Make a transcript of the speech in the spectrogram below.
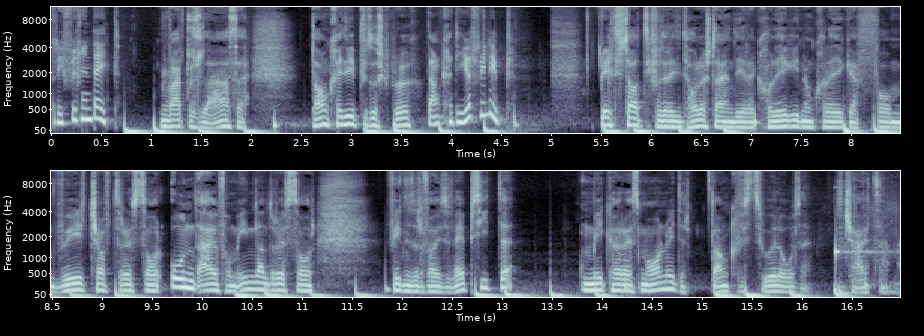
treffe ich ihn dort. Wir werden es lesen. Danke dir für das Gespräch. Danke dir, Philipp. Berichterstattung von Edith Hollenstein und ihren Kolleginnen und Kollegen vom Wirtschaftsressort und auch vom Inlandressort findet ihr auf unserer Webseite. Und wir hören uns morgen wieder. Danke fürs Zuhören. Ciao zusammen.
